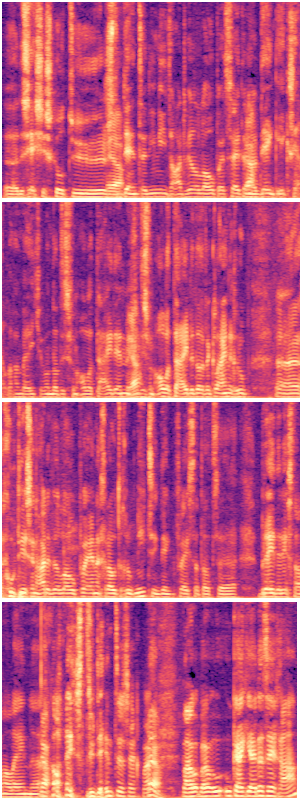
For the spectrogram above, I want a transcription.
eh, de zesjescultuur, studenten die niet hard willen lopen, et cetera. Nou denk ik zelf een beetje, want dat is van alle tijden. En het is van alle tijden dat er een kleine groep eh, goed is en harder wil lopen en een grote groep niet. Ik denk, vrees dat dat eh, breder is dan alleen, alleen studenten, zeg maar. Maar, maar hoe, hoe kijk jij daar tegenaan?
